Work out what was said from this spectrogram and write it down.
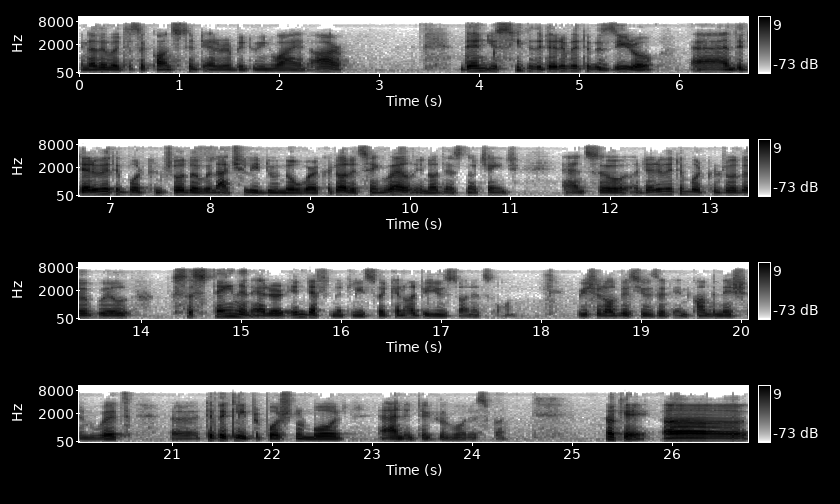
In other words, it's a constant error between y and r. Then you see that the derivative is zero and the derivative mode controller will actually do no work at all. It's saying, well, you know, there's no change. And so a derivative mode controller will sustain an error indefinitely, so it cannot be used on its own. We should always use it in combination with uh, typically proportional mode and integral mode as well. Okay, uh,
